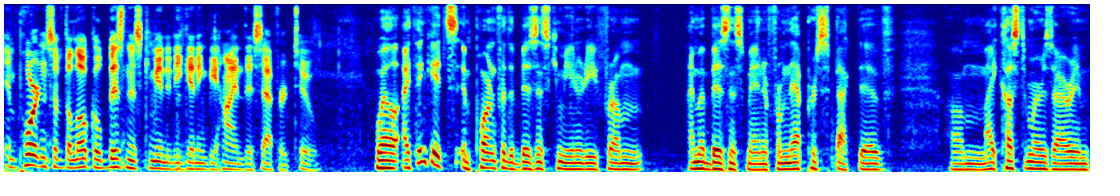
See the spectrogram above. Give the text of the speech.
importance of the local business community getting behind this effort, too. Well, I think it's important for the business community from, I'm a businessman, and from that perspective, um, my customers are in,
